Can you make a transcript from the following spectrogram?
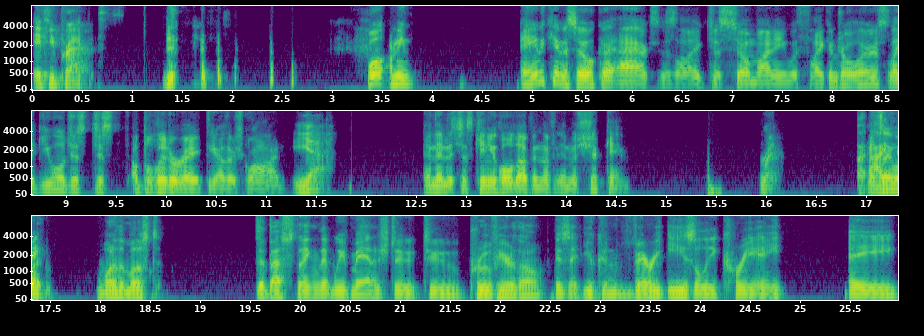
if you practice. Well, I mean, Anakin Ahsoka Axe is like just so money with flight controllers. Like you will just just obliterate the other squad, Yeah, and then it's just can you hold up in the in the ship game? right. I, I'd I say think what- one of the most the best thing that we've managed to to prove here though is that you can very easily create a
